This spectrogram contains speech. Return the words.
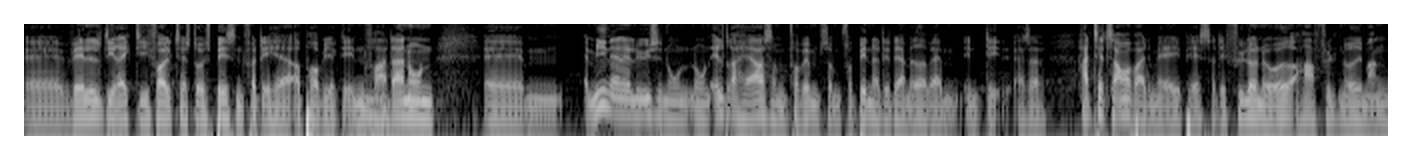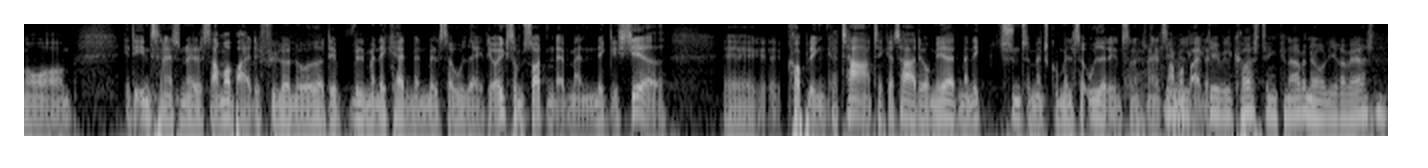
øh, vælge de rigtige folk til at stå i spidsen for det her og påvirke det indenfra. Mm. Der er nogle øh, af min analyse nogle, nogle ældre herrer, som, for hvem, som forbinder det der med at være en del, altså har et tæt samarbejde med AIPS, og det fylder noget, og har fyldt noget i mange år, og et internationalt samarbejde fylder noget, og det vil man ikke have, at man melder sig ud af. Det er jo ikke som sådan, at man negligerede øh, koblingen Katar til Katar. Det var mere, at man ikke synes, at man skulle melde sig ud af det internationale det samarbejde. Vil, det vil koste en knappenål i reversen.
